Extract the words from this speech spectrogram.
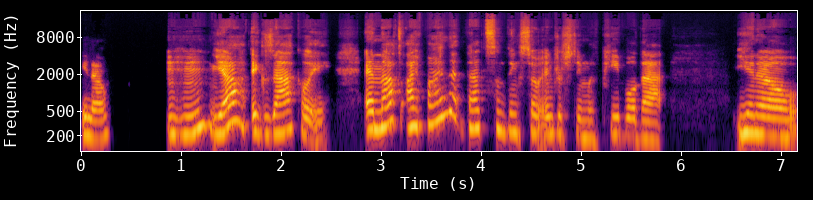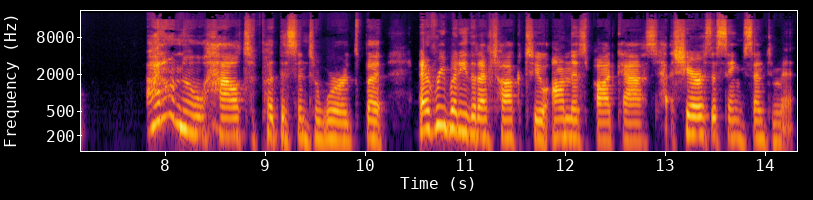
you know? Mm-hmm. Yeah, exactly. And that's, I find that that's something so interesting with people that, you know, I don't know how to put this into words, but everybody that I've talked to on this podcast shares the same sentiment.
